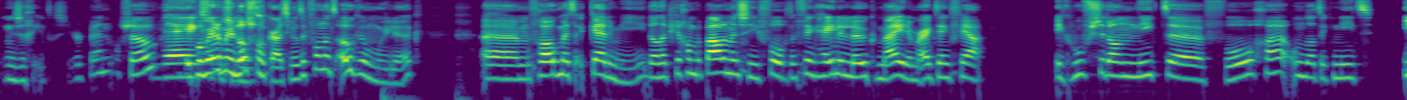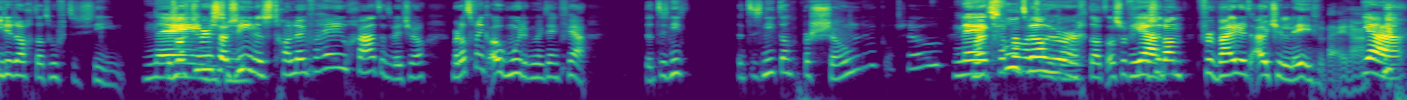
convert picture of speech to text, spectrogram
in ze geïnteresseerd ben of zo. Nee, ik probeer er meer los van elkaar te zien. Want ik vond het ook heel moeilijk. Ehm, vooral ook met de Academy. Dan heb je gewoon bepaalde mensen die je volgt. Dan vind ik hele leuke meiden. Maar ik denk van ja, ik hoef ze dan niet te volgen, omdat ik niet iedere dag dat hoef te zien. Nee, dus als je weer zou zien, is het gewoon leuk van, hé, hey, hoe gaat het, weet je wel. Maar dat vind ik ook moeilijk, want ik denk van, ja, dat is niet, het is niet dan persoonlijk. Nee, maar het voelt wel heel erg dat, alsof je ze dan verwijdert uit je leven bijna. Ja,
